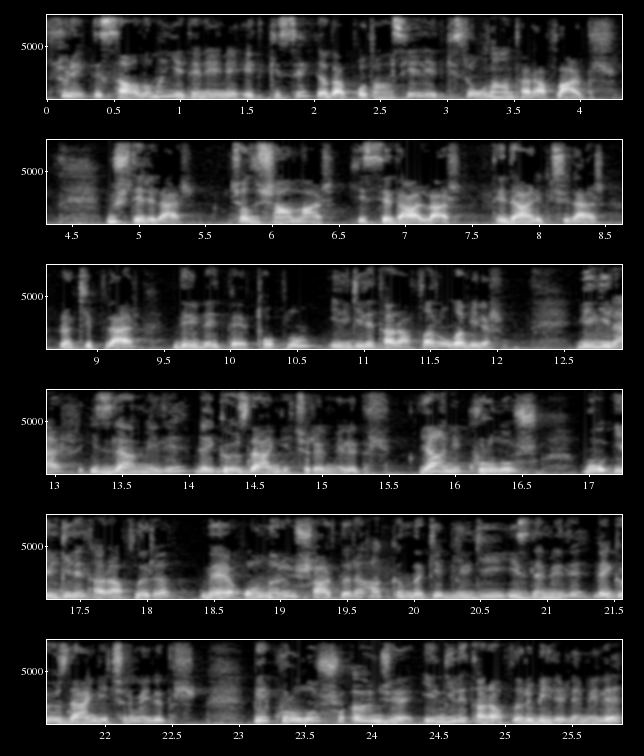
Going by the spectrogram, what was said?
sürekli sağlama yeteneğine etkisi ya da potansiyel etkisi olan taraflardır. Müşteriler, çalışanlar, hissedarlar, tedarikçiler, rakipler, devlet ve toplum ilgili taraflar olabilir. Bilgiler izlenmeli ve gözden geçirilmelidir. Yani kuruluş bu ilgili tarafları ve onların şartları hakkındaki bilgiyi izlemeli ve gözden geçirmelidir. Bir kuruluş önce ilgili tarafları belirlemeli,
